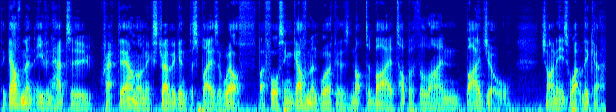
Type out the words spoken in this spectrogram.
The government even had to crack down on extravagant displays of wealth by forcing government workers not to buy top-of-the-line Baijiu, Chinese white liquor.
